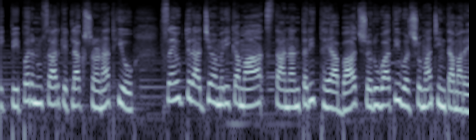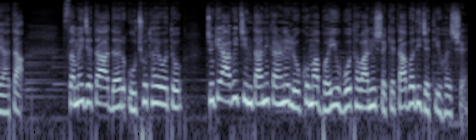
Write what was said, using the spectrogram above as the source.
એક પેપર અનુસાર કેટલાક શરણાર્થીઓ સંયુક્ત રાજ્ય અમેરિકામાં સ્થાનાંતરિત થયા બાદ શરૂઆતી વર્ષોમાં ચિંતામાં રહ્યા હતા. સમય જતાં આ દર ઓછો થયો હતો જોકે આવી ચિંતાને કારણે લોકોમાં ભય ઊભો થવાની શક્યતા વધી જતી હોય છે.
